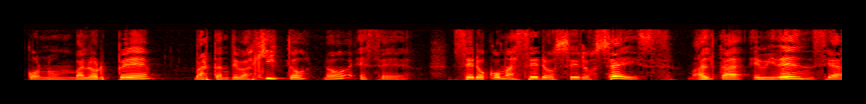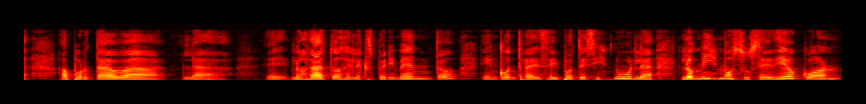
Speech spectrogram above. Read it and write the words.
con un valor P bastante bajito, ¿no? Ese 0,006, alta evidencia, aportaba eh, los datos del experimento en contra de esa hipótesis nula. Lo mismo sucedió con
